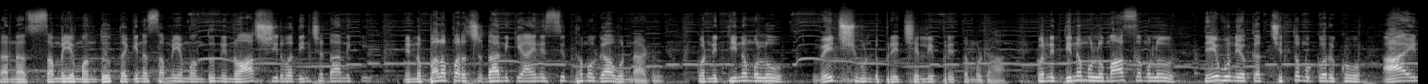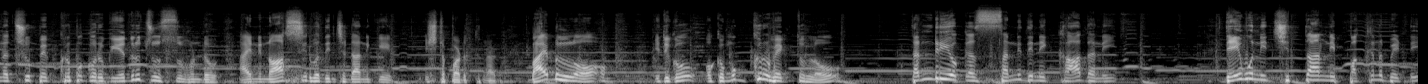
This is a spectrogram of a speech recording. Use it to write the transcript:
తన సమయమందు తగిన సమయమందు నిన్ను ఆశీర్వదించడానికి నిన్ను బలపరచడానికి ఆయన సిద్ధముగా ఉన్నాడు. కొన్ని దినములు వేచి ఉండు ప్రీ చెల్లి ప్రీతముడా. కొన్ని దినములు మాసములు దేవుని యొక్క చిత్తము కొరకు ఆయన చూపే కృప కొరకు ఎదురు చూస్తూ ఉండు. ఆయన నిన్ను ఆశీర్వదించడానికి ఇష్టపడుతున్నాడు. బైబిల్లో ఇదిగో ఒక ముగ్గురు వ్యక్తుల్లో తండ్రి యొక్క సన్నిధిని కాదని దేవుని చిత్తాన్ని పక్కన పెట్టి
